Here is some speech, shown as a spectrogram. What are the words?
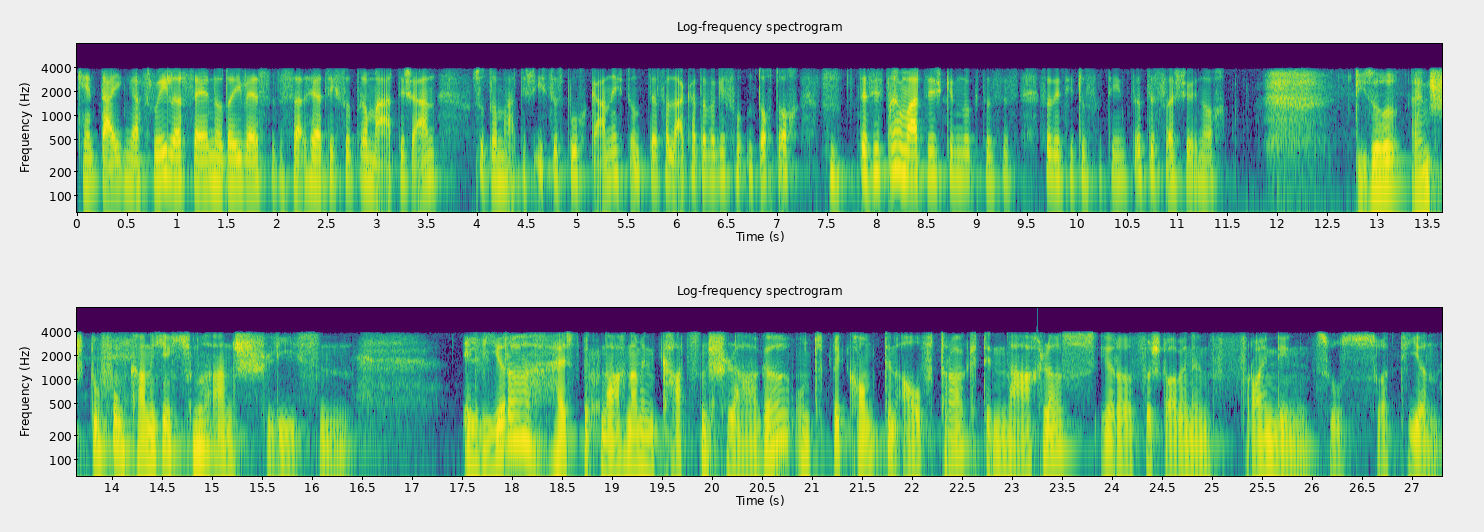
könnte da irgendein Thriller sein oder ich weiß, das hört sich so dramatisch an. So dramatisch ist das Buch gar nicht und der Verlag hat aber gefunden, doch, doch, das ist dramatisch genug, dass es so einen Titel verdient und das war schön auch. Dieser Einstufung kann ich mich nur anschließen. Elvira heißt mit Nachnamen Katzenschlager und bekommt den Auftrag, den Nachlass ihrer verstorbenen Freundin zu sortieren.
